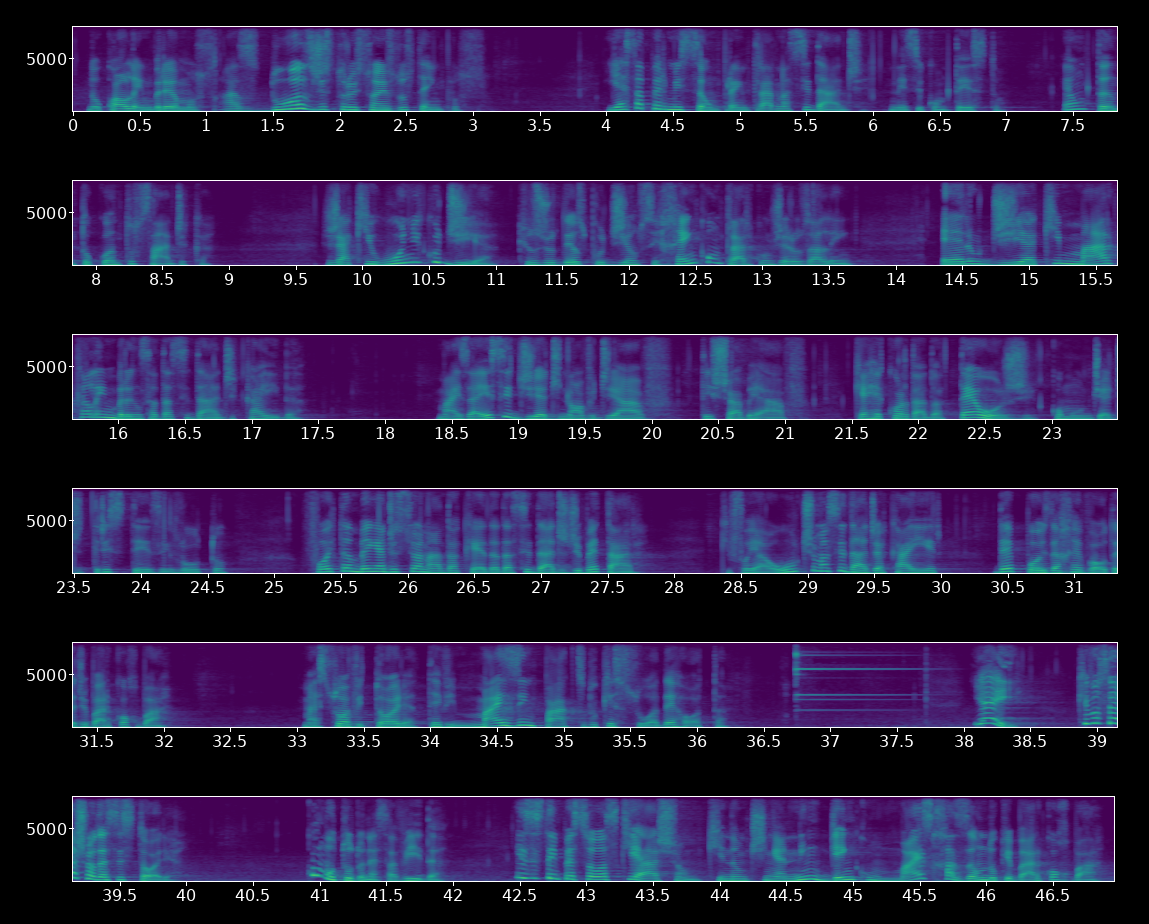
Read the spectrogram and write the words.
no qual lembramos as duas destruições dos templos. E essa permissão para entrar na cidade, nesse contexto, é um tanto quanto sádica, já que o único dia que os judeus podiam se reencontrar com Jerusalém era o dia que marca a lembrança da cidade caída. Mas a esse dia de 9 de Av, Tisha B'Av, que é recordado até hoje como um dia de tristeza e luto, foi também adicionado a queda da cidade de Betar, que foi a última cidade a cair depois da revolta de Bar Kokhba. Mas sua vitória teve mais impacto do que sua derrota. E aí, o que você achou dessa história? Como tudo nessa vida, Existem pessoas que acham que não tinha ninguém com mais razão do que Bar Kokhba.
